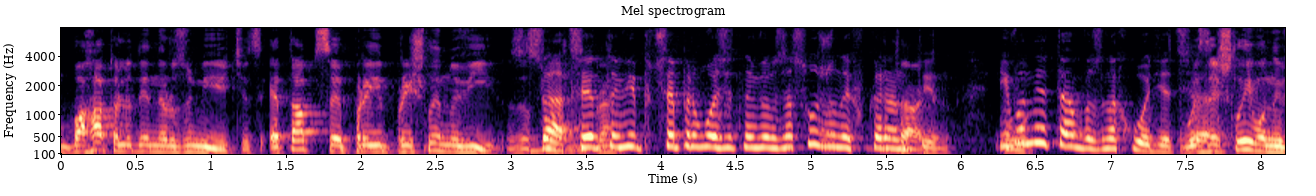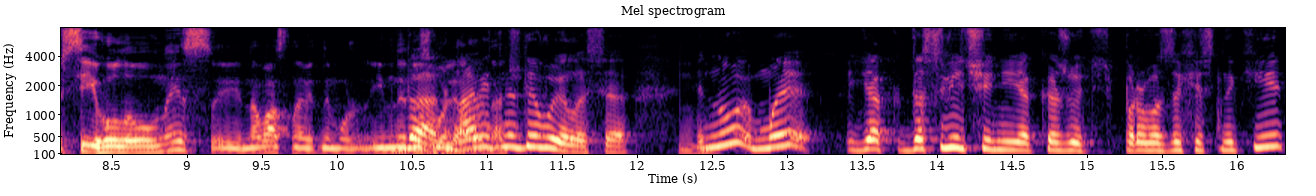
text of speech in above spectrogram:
багато людей не розуміють. Етап це при, прийшли нові засуджені. Да, це, правильно? це привозять нових засуджених в карантин. І От. вони там знаходяться. Ви зайшли, вони всі голову вниз, і на вас навіть не можуть їм не да, дозволяли. навіть так? не дивилися. Ну, ми, як досвідчені, як кажуть, правозахисники,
